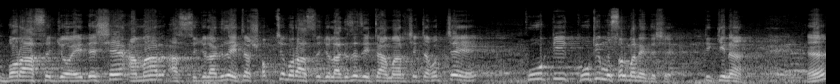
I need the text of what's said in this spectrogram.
বড় আশ্চর্য। এই দেশে আমার আশ্চর্য লাগে যে এটা সবচেয়ে বড় আশ্চর্য লাগে যে যেটা আমার, সেটা হচ্ছে কোটি কোটি মুসলমান দেশে। ঠিক কিনা? হ্যাঁ?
